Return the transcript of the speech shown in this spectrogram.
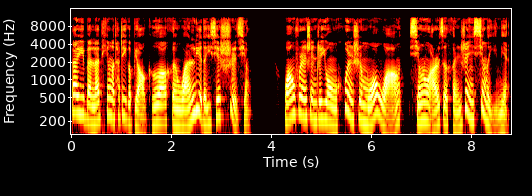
黛玉本来听了他这个表哥很顽劣的一些事情，王夫人甚至用“混世魔王”形容儿子很任性的一面。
